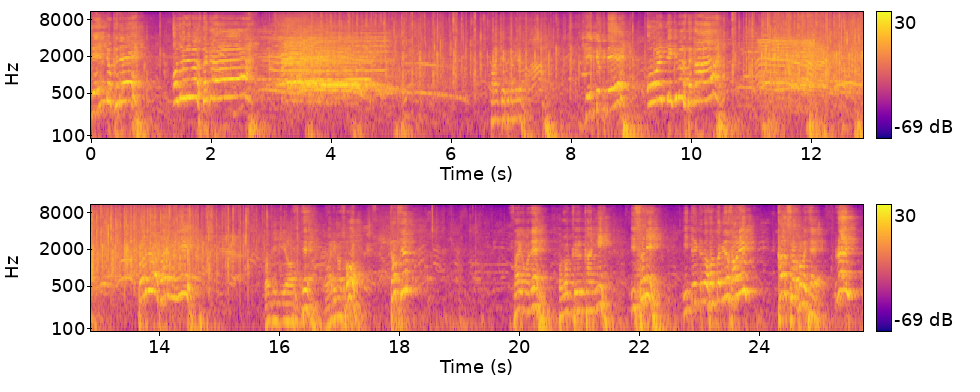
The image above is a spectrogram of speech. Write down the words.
全力で踊りましたか？観客の皆様全力で応援できましたか？それでは最後にお辞儀をして終わりましょう。キャ最後までこの空間に一緒にいてくださった皆様に感謝を込めて礼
